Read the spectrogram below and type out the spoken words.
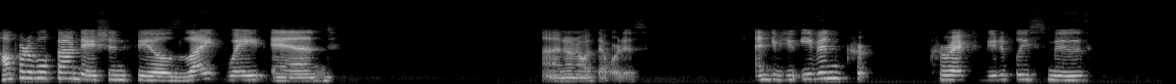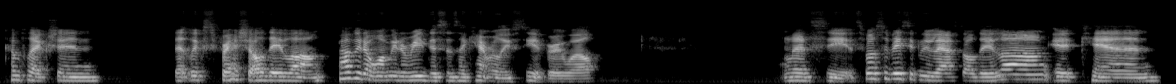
comfortable foundation feels lightweight and I don't know what that word is. And gives you even cor correct, beautifully smooth complexion that looks fresh all day long. Probably don't want me to read this since I can't really see it very well. Let's see. It's supposed to basically last all day long. It can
